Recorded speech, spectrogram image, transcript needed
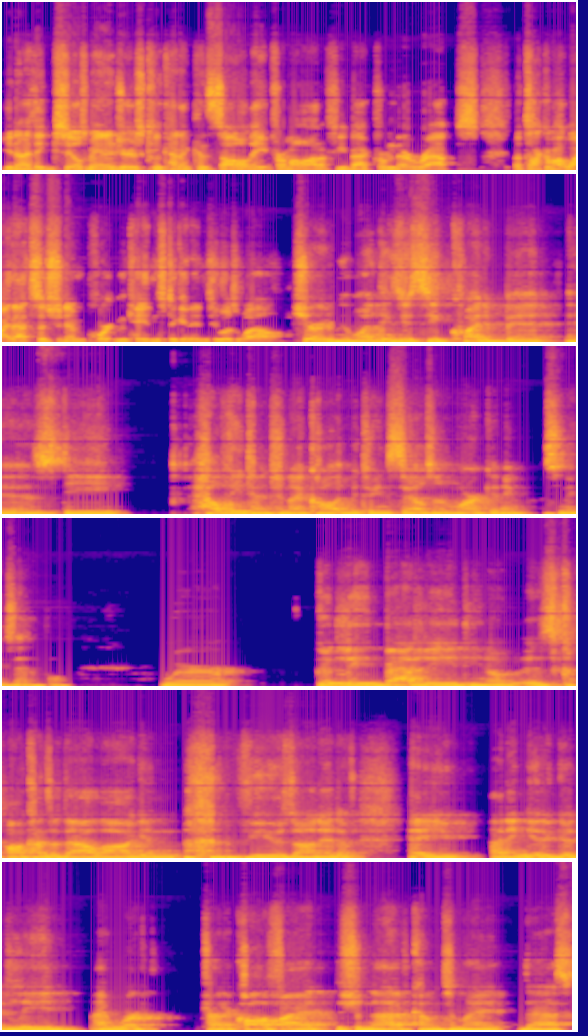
you know, I think sales managers can kind of consolidate from a lot of feedback from their reps. But talk about why that's such an important cadence to get into as well. Sure. One of the things you see quite a bit is the healthy tension, I call it, between sales and marketing, as an example, where good lead, bad lead, you know, is all kinds of dialogue and views on it of, hey, I didn't get a good lead. I worked, try to qualify it. It should not have come to my desk.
